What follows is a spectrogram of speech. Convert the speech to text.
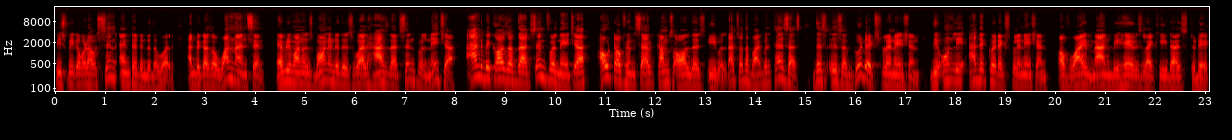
We speak about how sin entered into the world. And because of one man's sin, everyone who is born into this world has that sinful nature. And because of that sinful nature, out of himself comes all this evil. That's what the Bible tells us. This is a good explanation, the only adequate explanation of why man behaves like he does today.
